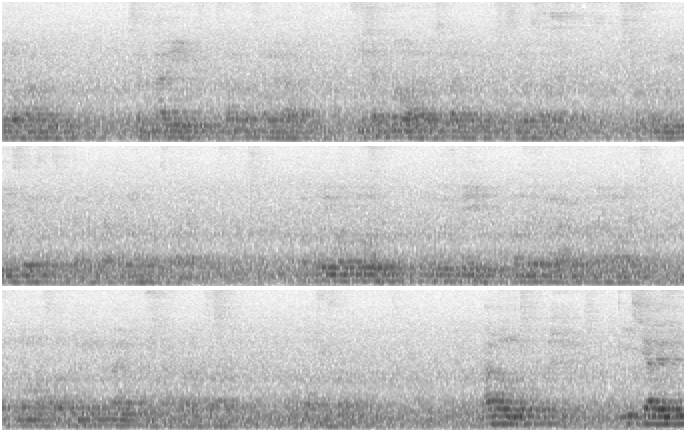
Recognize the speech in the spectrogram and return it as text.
ಆತ್ಮೀಯ ಸ್ನೇಹಿತರು ಹಾಗೂ ಸರ್ಕಾರಿ ನೌಕರ ಸಂಘದ ನಿಕಟಪೂರ್ವ ಅಧ್ಯಕ್ಷರಾಗಿರ್ತಕ್ಕಂಥ ಸುರೇಶ್ ಮತ್ತು ವಿಧಿ ಸೇವೆ ಸಲ್ಲಿಸಿರ್ತಕ್ಕಂಥ ತಿರುವನಂತಪುರ ಸರ್ ಮತ್ತು ಇವತ್ತು ನಿವೃತ್ತಿ ಹೊಂದಿರುವ ನಾಗರಿಕ ಅವರೇ ಮತ್ತು ನಮ್ಮ ಸಹೋದರಿ ಮತ್ತು ಆಫೀಸರ್ ನಾನು ಈ ಶಾಲೆಯಲ್ಲಿ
